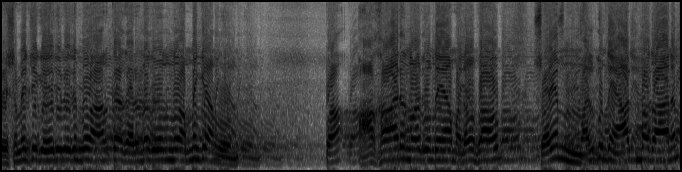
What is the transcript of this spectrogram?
വിഷമിച്ച് കയറി വരുമ്പോൾ ആർക്കാ കരുണ തോന്നുന്നത് അമ്മയ്ക്കാണ് തോന്നുന്നത് അപ്പൊ ആഹാരം നൽകുന്ന ആ മനോഭാവം സ്വയം നൽകുന്ന ആത്മദാനം.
